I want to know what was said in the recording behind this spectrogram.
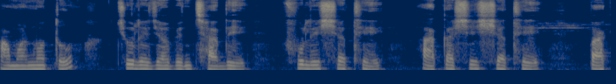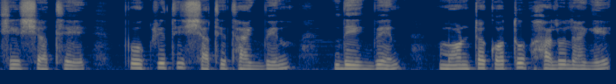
আমার মতো চলে যাবেন ছাদে, ফুলের সাথে, আকাশের সাথে, পাখির সাথে, প্রকৃতির সাথে থাকবেন, দেখবেন মনটা কত ভালো লাগে,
